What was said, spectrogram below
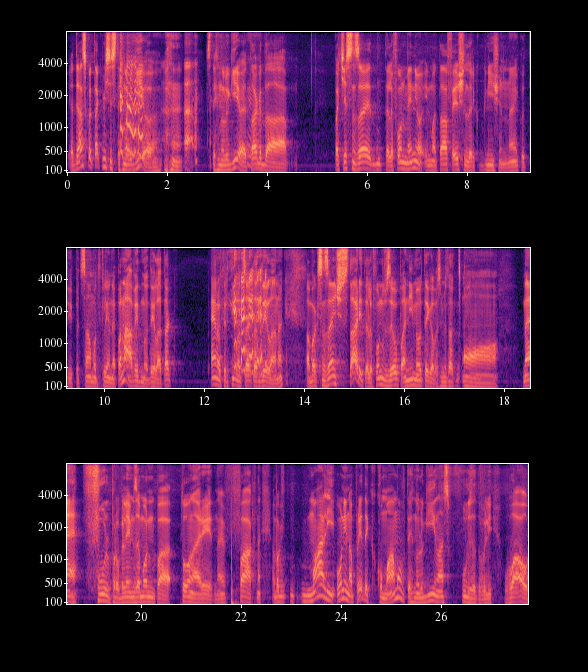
Ja, dejansko je tako, mislim, s tehnologijo. s tehnologijo je tako, da pa če sem zdaj telefon menil in ima ta facial recognition, ne, kot ti pač samo odklene, pa na vedno dela tako. Eno tretjino cajt dela, ne? ampak sem zdaj stari telefon vzel, pa ni imel tega, pa sem bil tako, Ne, ful problem, zdaj moram pa to narediti, ne, fakt. Ne. Ampak mali oni napredek, ko imamo v tehnologiji, nas ful zadovolji. Wow,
